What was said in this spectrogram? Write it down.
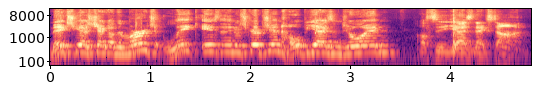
Make sure you guys check out the merch. Link is in the description. Hope you guys enjoyed. I'll see you guys next time.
